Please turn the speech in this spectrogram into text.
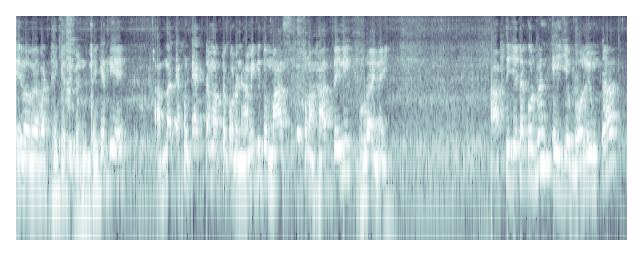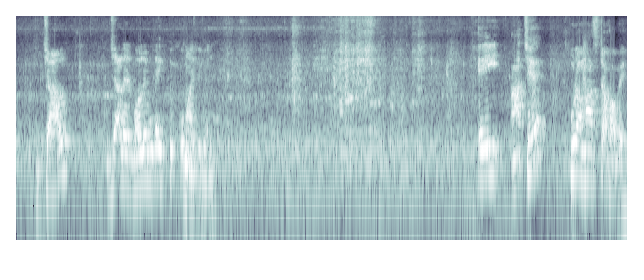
এভাবে আবার ঢেকে দিবেন। ঢেকে দিয়ে আপনার এখন একটা মাত্র করেন আমি কিন্তু মাছ কোনো হাত দেইনি ঘুরাই নাই। আপনি যেটা করবেন, এই যে ভলিউমটা জাল, জালের ভলিউমটা একটু কমাই দিবেন। এই আঁচে পুরো মাছটা হবে।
